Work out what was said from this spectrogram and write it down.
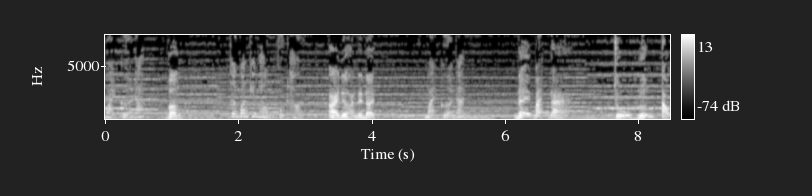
Ngoài cửa đáp. Vâng Thượng quan Kim Hồng vụt hỏi. Ai đưa hắn đến đây? Ngoài cửa đáp. Đệ bát đà Chủ hướng tòng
